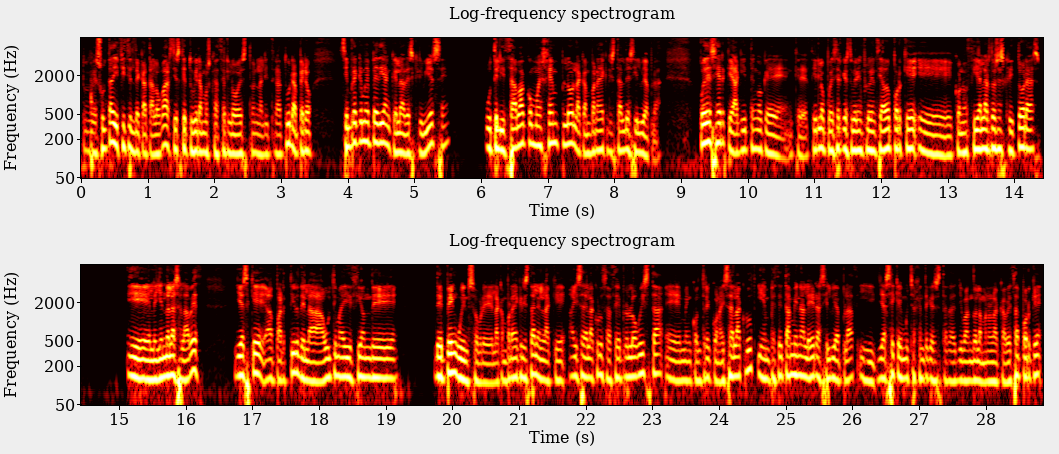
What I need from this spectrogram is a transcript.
resulta difícil de catalogar, si es que tuviéramos que hacerlo esto en la literatura, pero siempre que me pedían que la describiese, utilizaba como ejemplo la campana de cristal de Silvia Plath. Puede ser que, aquí tengo que, decirlo, puede ser que estuviera influenciado porque conocía a las dos escritoras leyéndolas a la vez y es que a partir de la última edición de, de Penguin sobre la campana de cristal en la que Aisa de la Cruz hace prologuista, eh, me encontré con Aisa de la Cruz y empecé también a leer a Silvia Plath y ya sé que hay mucha gente que se estará llevando la mano a la cabeza porque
